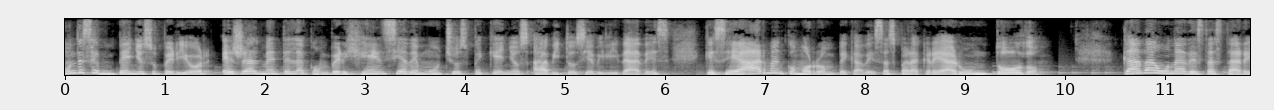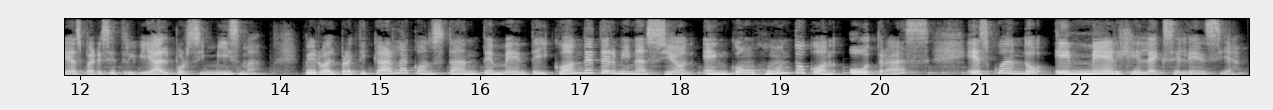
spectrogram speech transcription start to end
Un desempeño superior es realmente la convergencia de muchos pequeños hábitos y habilidades que se arman como rompecabezas para crear un todo. Cada una de estas tareas parece trivial por sí misma, pero al practicarla constantemente y con determinación en conjunto con otras, es cuando emerge la excelencia.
